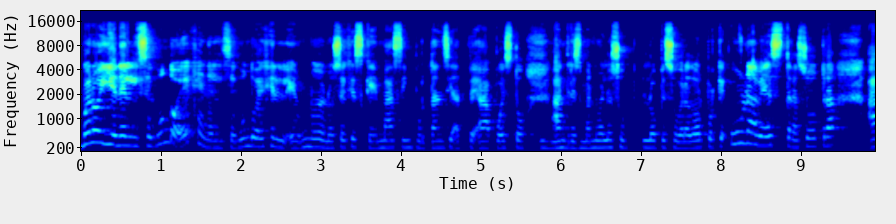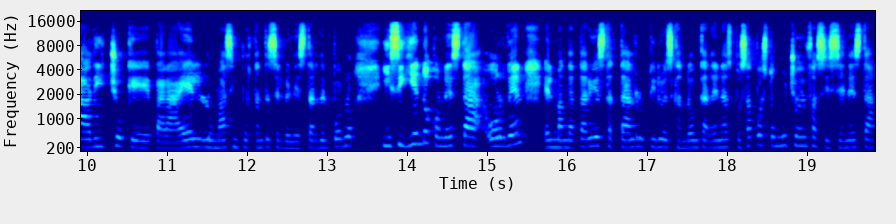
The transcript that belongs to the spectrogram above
Bueno, y en el segundo eje, en el segundo eje, uno de los ejes que más importancia ha puesto Andrés Manuel López Obrador, porque una vez tras otra ha dicho que para él lo más importante es el bienestar del pueblo. Y siguiendo con esta orden, el mandatario estatal Rutilio Escandón Cadenas, pues ha puesto mucho énfasis en esta,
